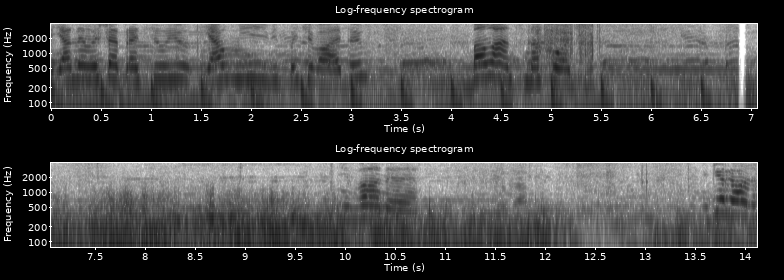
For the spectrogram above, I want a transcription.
Я не лише працюю, я вмію відпочивати. Баланс знаходжу. Іване. Яке рано.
